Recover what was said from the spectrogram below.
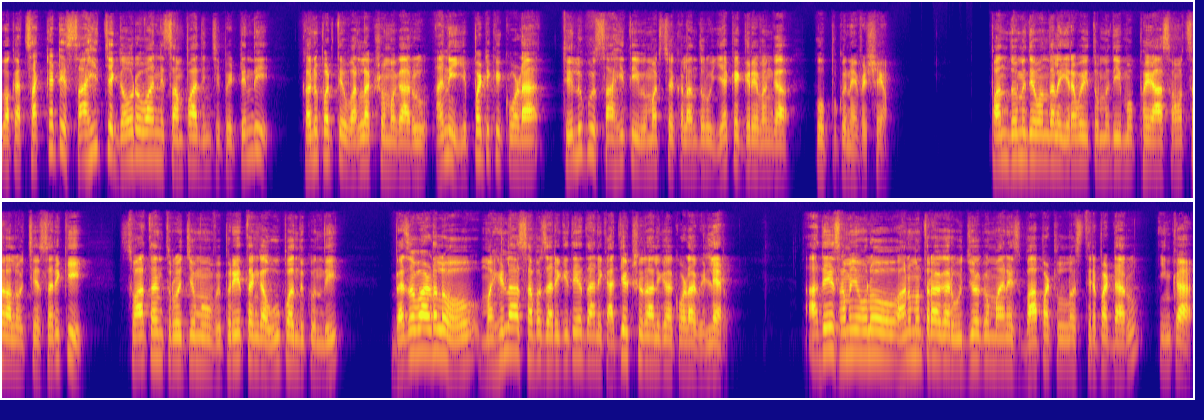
ఒక చక్కటి సాహిత్య గౌరవాన్ని సంపాదించి పెట్టింది కనుపర్తి వరలక్ష్మ గారు అని ఇప్పటికీ కూడా తెలుగు సాహితీ విమర్శకులందరూ ఏకగ్రీవంగా ఒప్పుకునే విషయం. పంతొమ్మిది వందల ఇరవై తొమ్మిది ముప్పై ఆ సంవత్సరాలు వచ్చేసరికి స్వాతంత్రోద్యమం విపరీతంగా ఊపందుకుంది. బెజవాడలో మహిళా సభ జరిగితే దానికి అధ్యక్షురాలిగా కూడా వెళ్ళారు. అదే సమయంలో హనుమంతరావు గారు ఉద్యోగం మానేసి బాపట్లలో స్థిరపడ్డారు. ఇంకా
